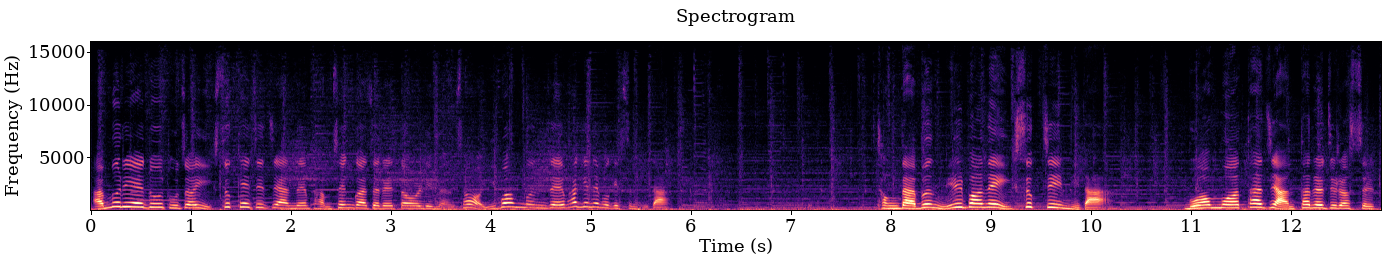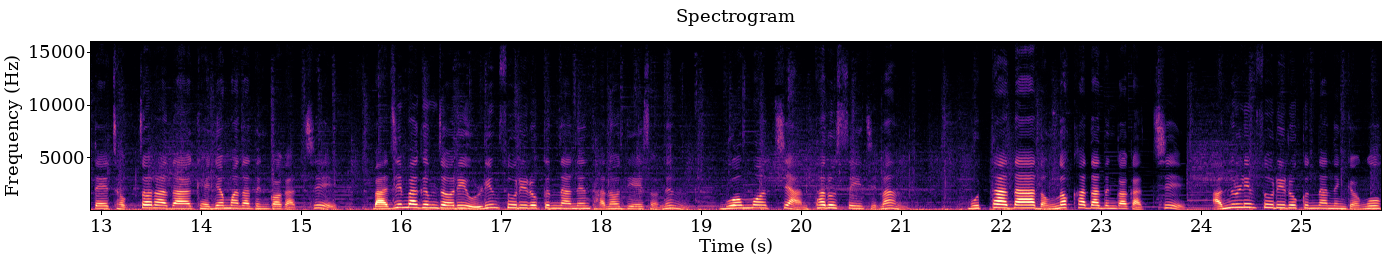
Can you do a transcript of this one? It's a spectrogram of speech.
아무리 해도 도저히 익숙해지지 않는 밤샘 과제를 떠올리면서 이번 문제 확인해 보겠습니다. 정답은 1번의 익숙지입니다. 무엇 무엇 하지 않다를 줄였을 때 적절하다, 개념하다 등과 같이 마지막 음절이 울림소리로 끝나는 단어 뒤에서는 무엇 무엇지 않다로 쓰이지만 못하다, 넉넉하다 등과 같이 안 울림 소리로 끝나는 경우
